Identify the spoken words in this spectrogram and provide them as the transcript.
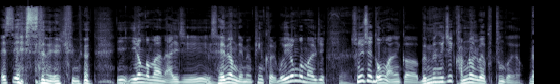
SES나 예를 들면 이, 이런 것만 알지 세명네명 핑클 뭐 이런 것만 알지 네. 소녀시대 너무 많으니까 몇 명이지 감론을박에 붙은 거예요. 네.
